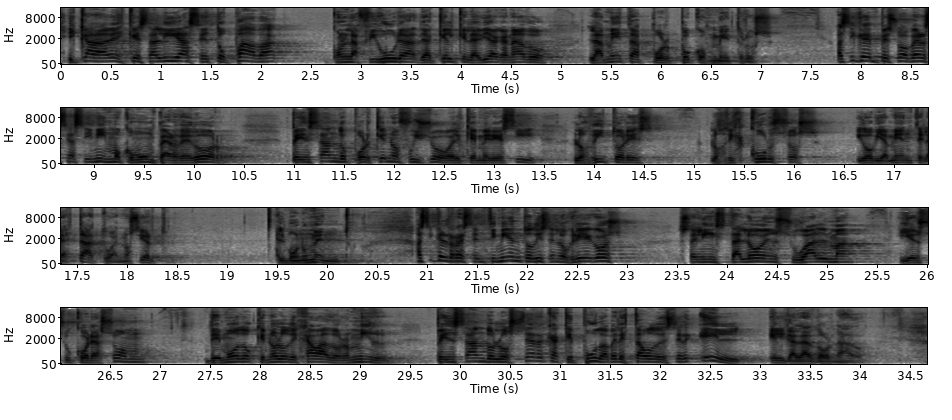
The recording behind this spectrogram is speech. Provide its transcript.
Y cada vez que salía se topaba con la figura de aquel que le había ganado la meta por pocos metros. Así que empezó a verse a sí mismo como un perdedor, pensando por qué no fui yo el que merecí los vítores, los discursos y obviamente la estatua, ¿no es cierto? El monumento. Así que el resentimiento, dicen los griegos, se le instaló en su alma y en su corazón, de modo que no lo dejaba dormir, pensando lo cerca que pudo haber estado de ser él el galardonado.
